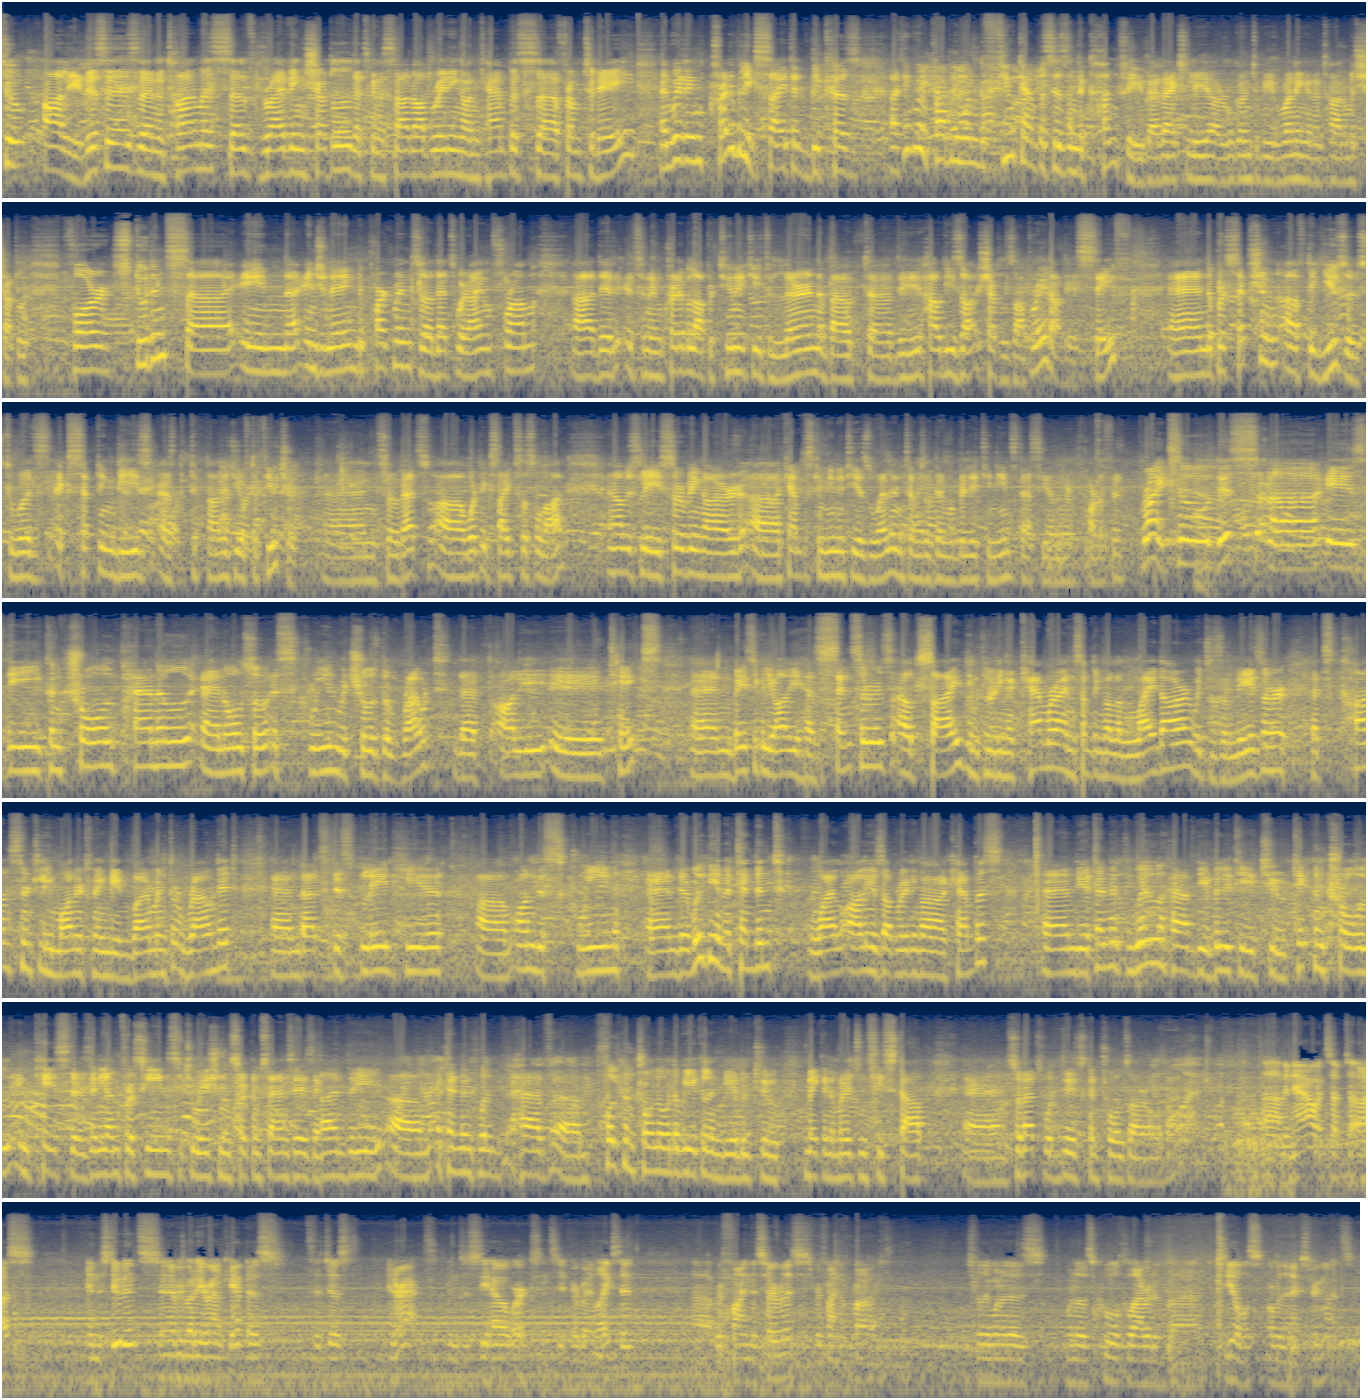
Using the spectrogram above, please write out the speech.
to Olli. This is an autonomous self-driving shuttle that's going to start operating on campus uh, from today. And we're incredibly excited because I think we're probably one of the few campuses in the country that actually are going to be running an autonomous shuttle for students uh, in engineering department. So that's where I'm from. Uh, it's an incredible opportunity to learn about uh, the how these shuttles operate. Are they safe? And the perception of the users towards accepting these as the technology of the future. And so that's uh, what excites us a lot. And obviously serving our uh, campus community as well in terms of their mobility needs, that's the other part of it. Right, so this uh, is the control panel and also a screen which shows the route that Olli uh, takes. And basically Olli has sensors outside, including a camera and something called a LiDAR, which is a laser that's constantly monitoring the environment around it. And that's displayed here um, on the screen. And there will be an attendant while Olli is operating on our campus. And the attendant will have the ability to take control in case there's any unforeseen situations, circumstances. Uh, the um, attendant will have um, full control over the vehicle and be able to make an emergency stop. And so that's what these controls are all about. Um, and now it's up to us and the students and everybody around campus to just interact and just see how it works and see if everybody likes it, uh, refine the service, refine the product. It's really one of those one of those cool collaborative uh, deals over the next three months.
